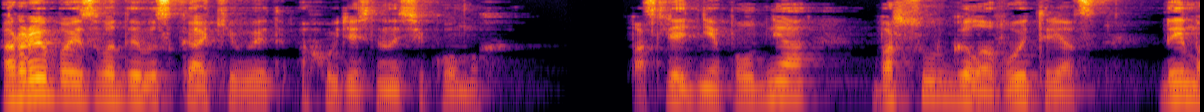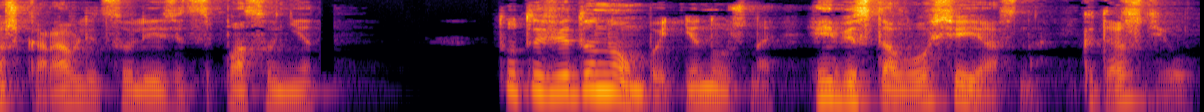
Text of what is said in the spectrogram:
Рыба из воды выскакивает, охотясь на насекомых. Последние полдня барсур головой тряс, да и машкара в лицо лезет, спасу нет. Тут и ведуном быть не нужно, и без того все ясно. К дождю.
